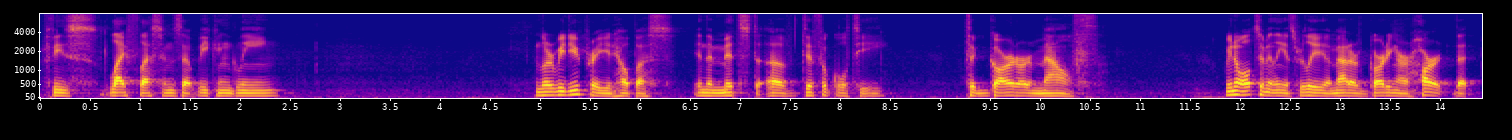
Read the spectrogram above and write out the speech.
for these life lessons that we can glean. And Lord, we do pray you'd help us in the midst of difficulty to guard our mouth we know ultimately it's really a matter of guarding our heart that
